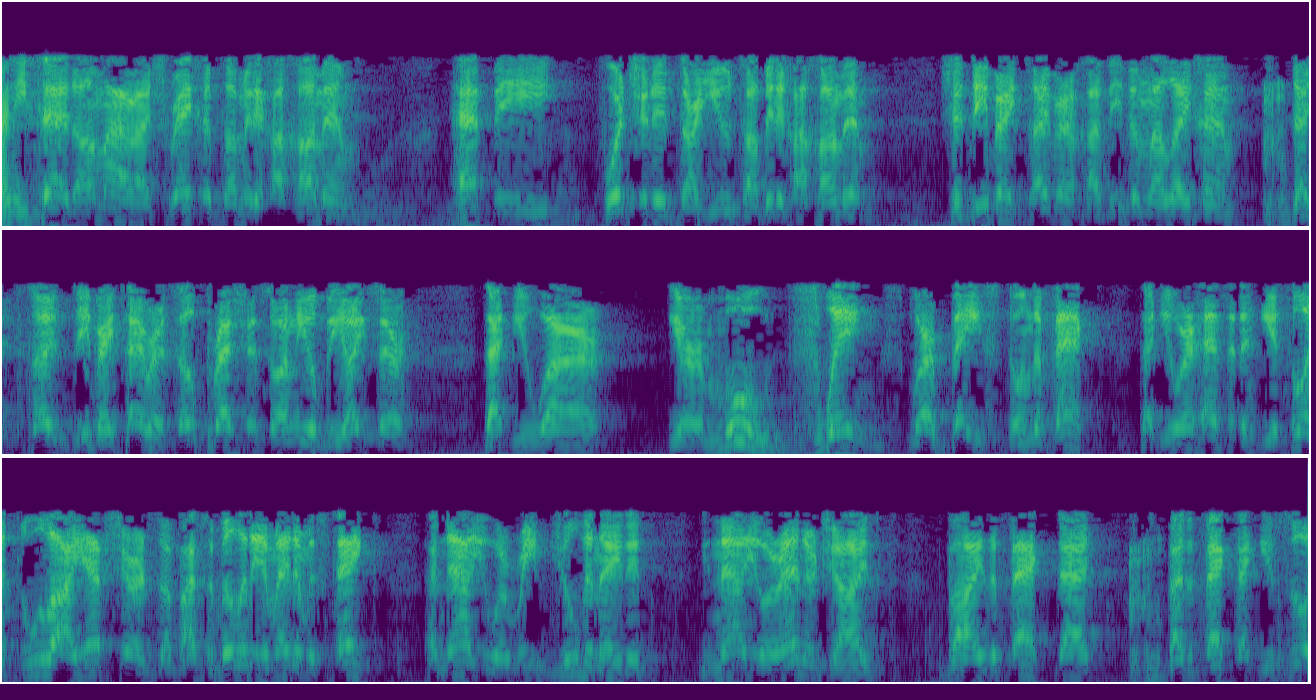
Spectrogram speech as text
And he said, Omar, Ashrechem happy, fortunate are you, Talmidei Chachamim, Shedibrei Taiver Chavivim Aleichem, that Dibrei Taiver so precious on you, B'yoiser, that you are, your mood swings were based on the fact that you were hesitant. You thought Ula Yefsher, it's a possibility you made a mistake, and now you were rejuvenated. Now you are energized by the fact that by the fact that you saw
